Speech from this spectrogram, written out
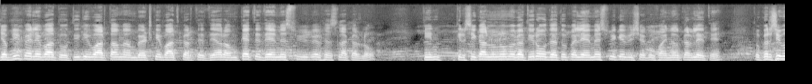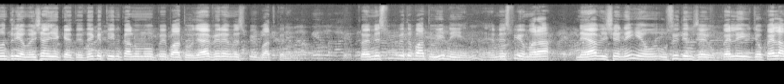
जब भी पहले बात होती थी, वार्ता में हम बैठ के बात करते थे और हम कहते थे, एमएसपी पे फैसला कर लो। तीन कृषि कानूनों में गतिरोध है तो पहले एमएसपी के विषय को फाइनल कर लेते हैं। तो कृषि मंत्री हमेशा ये कहते थे कि तीन कानूनों पे बात हो जाए, फिर एमएसपी बात करेंगे। तो एमएसपी पे तो बात हुई नहीं है ना। एमएसपी हमारा नया विषय नहीं है उसी दिन से पहले जो पहला,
